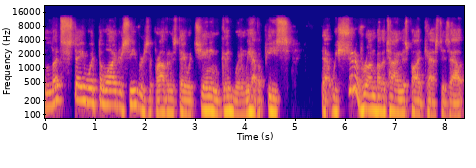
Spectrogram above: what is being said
Let's stay with the wide receivers at Providence Day with Channing Goodwin. We have a piece that we should have run by the time this podcast is out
